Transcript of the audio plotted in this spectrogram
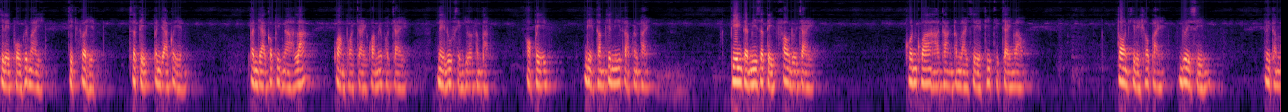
กิเลสโผล่ขึ้นมาอีกจิตก็เห็น สติปัญญาก็เห็น ปัญญาก็พิจารณาละ ความพอใจความไม่พอใจ ในรูปเสียงที่เราสัมผัส ออกไปเนี่ยทำเช่นนี้สลับกันไป เพียงแต่มีสติเฝ้าดูใจ ค้นคว้าหาทางทำลายกิเลสที่จิตใจของเรา ต้อนกิเลสเข้าไปด้วยศีล ด้วยธรรม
